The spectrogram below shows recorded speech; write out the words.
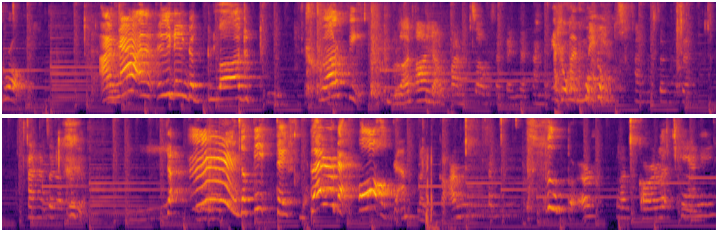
gross. And now I'm eating the blood coffee. Blood? Oh no, I'm so second. I'm so second. Yeah. Mm, the feet taste better than all of them. Like garlic candy? Super. Like garlic candy?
